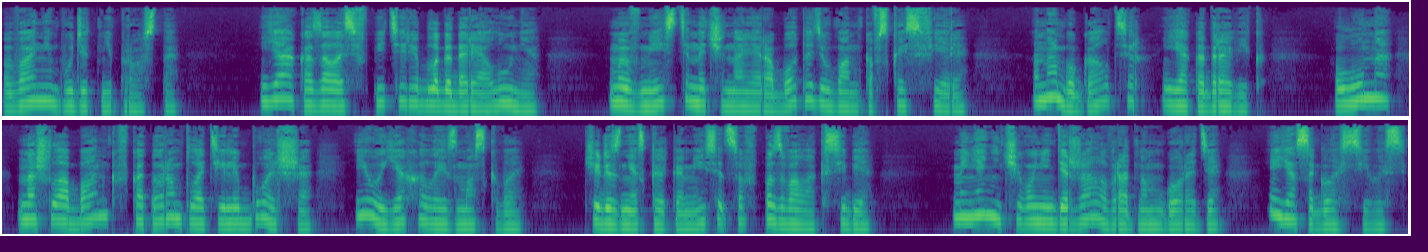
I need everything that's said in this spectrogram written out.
Ване будет непросто. Я оказалась в Питере благодаря Луне. Мы вместе начинали работать в банковской сфере. Она бухгалтер, я кадровик. Луна нашла банк, в котором платили больше, и уехала из Москвы. Через несколько месяцев позвала к себе. Меня ничего не держало в родном городе — и я согласилась.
